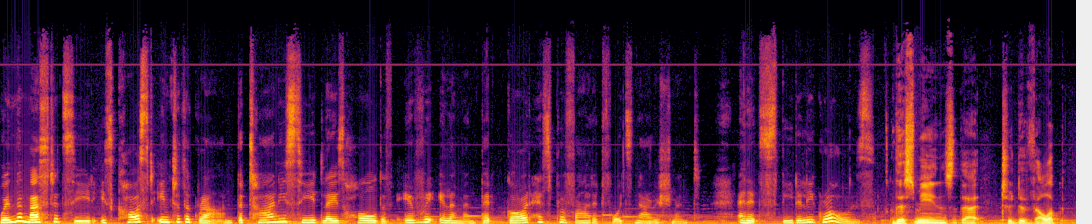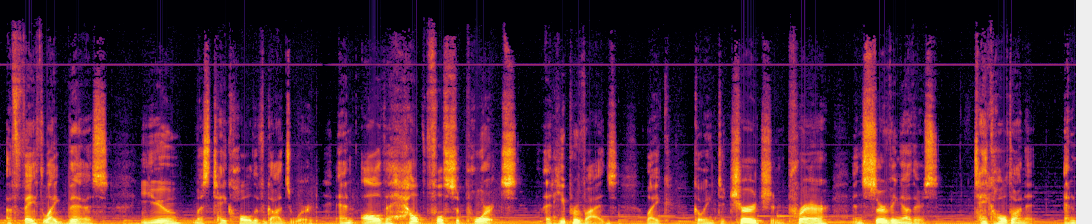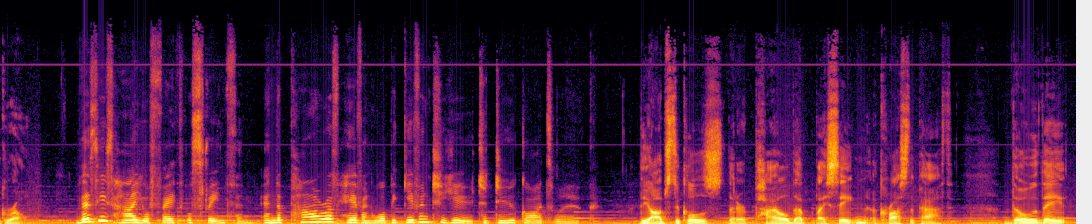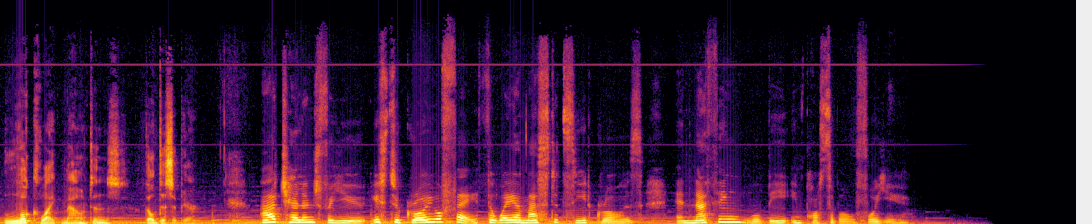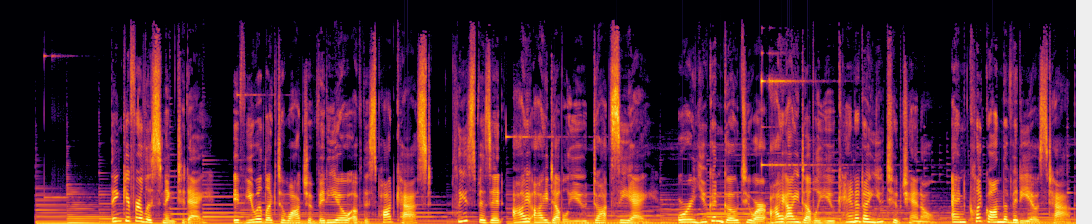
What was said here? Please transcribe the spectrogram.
When the mustard seed is cast into the ground, the tiny seed lays hold of every element that God has provided for its nourishment, and it speedily grows. This means that to develop a faith like this, you must take hold of God's Word and all the helpful supports that He provides, like going to church and prayer and serving others. Take hold on it and grow. This is how your faith will strengthen, and the power of heaven will be given to you to do God's work. The obstacles that are piled up by Satan across the path, though they look like mountains, they'll disappear. Our challenge for you is to grow your faith the way a mustard seed grows, and nothing will be impossible for you. Thank you for listening today. If you would like to watch a video of this podcast, please visit iiw.ca or you can go to our IIW Canada YouTube channel and click on the Videos tab.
